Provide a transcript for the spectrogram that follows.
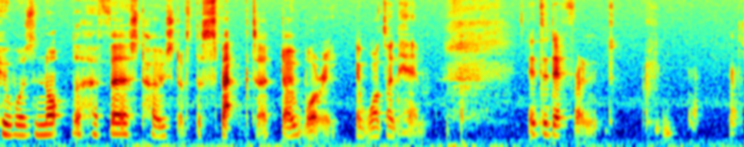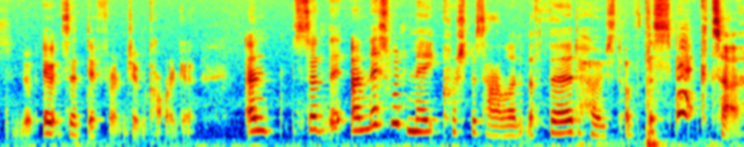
who was not the first host of the Spectre. Don't worry, it wasn't him. It's a different. It's a different Jim Corrigan, and so th- and this would make Crispus Allen the third host of the Spectre.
